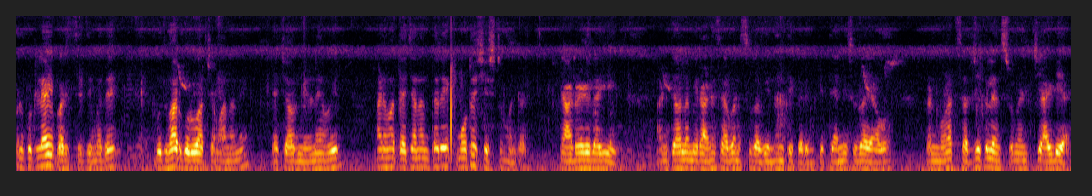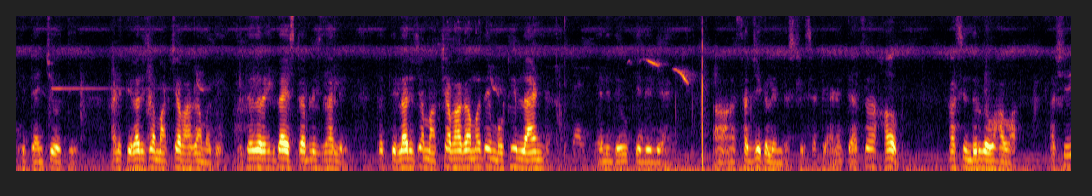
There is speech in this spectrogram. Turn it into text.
पण कुठल्याही परिस्थितीमध्ये बुधवार गुरुवारच्या मानाने याच्यावर निर्णय होईल. आणि मग त्याच्यानंतर एक मोठं शिष्टमंडळ हे आढळीला येईल. आणि त्यावेळेला मी राणेसाहेबांना सुद्धा विनंती करेन की त्यांनीसुद्धा यावं. कारण मुळात सर्जिकल इन्स्ट्रुमेंटची आयडिया ही त्यांची होती. आणि तिलारीच्या मागच्या भागामध्ये इथे जर एकदा एस्टॅब्लिश झाले तर तिलारीच्या मागच्या भागामध्ये मोठी लँड त्यांनी देऊ केलेली आहे. सर्जिकल इंडस्ट्रीसाठी आणि त्याचं हब हा सिंधुदुर्ग व्हावा अशी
